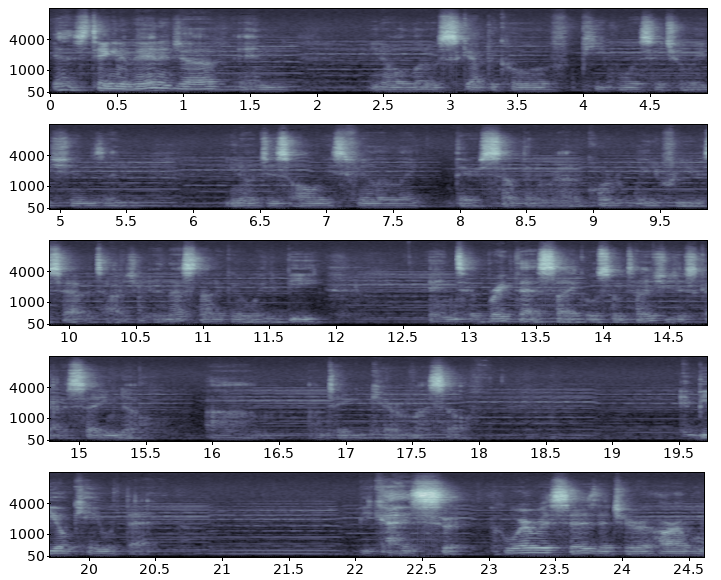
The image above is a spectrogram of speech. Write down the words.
yes, taken advantage of and you know, a little skeptical of people and situations and, you know, just always feeling like there's something around the corner waiting for you to sabotage you. And that's not a good way to be. And to break that cycle, sometimes you just got to say, no, um, I'm taking care of myself. And be okay with that. Because whoever says that you're a horrible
